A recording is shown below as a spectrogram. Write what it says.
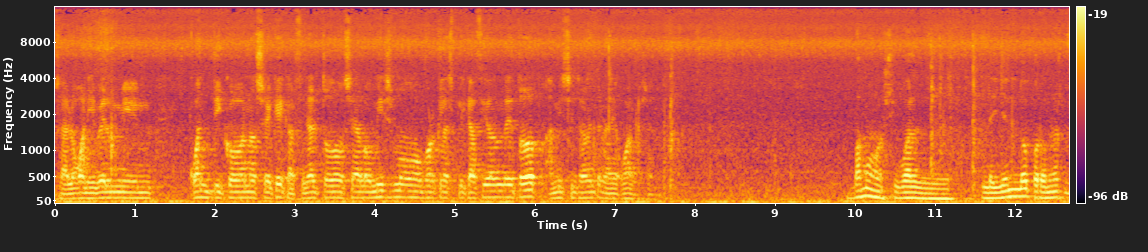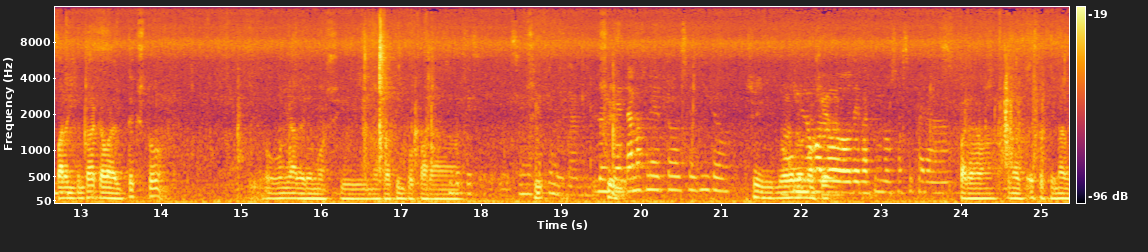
O sea, luego a nivel mi- cuántico, no sé qué, que al final todo sea lo mismo porque la explicación de todo, a mí sinceramente me da igual. O sea. vamos igual leyendo por lo menos para intentar acabar el texto y luego ya veremos si nos da tiempo para Sí. ¿Lo intentamos leer todo seguido sí y luego lo debatimos así para... para como esto final Eh,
